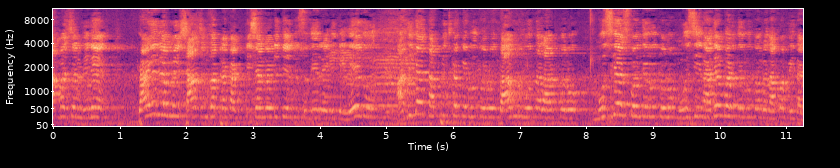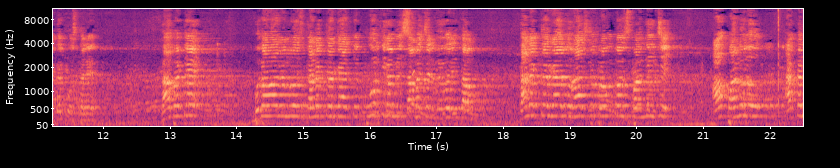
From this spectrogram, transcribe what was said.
సమస్యలు వినే ధైర్యం మీ శాసనసభ్యులకు కిషన్ రెడ్డికి ఇటు సుధీర్ రెడ్డికి లేదు? అందుకే తప్పించుకొని తిరుగుతున్నారు దాగుడు మూతలు ఆడుతున్నారు ముసిగేసుకొని తిరుగుతున్నారు మూసి నదే పడి తిరుగుతున్నారు తప్ప మీ దగ్గరకు వస్తలేదు. కాబట్టి బుధవారం రోజు కలెక్టర్ గారికి పూర్తిగా మీ సమస్యలు వివరిద్దాం. కలెక్టర్ గారు రాష్ట్ర ప్రభుత్వం స్పందించి ఆ పనులు అక్కడ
